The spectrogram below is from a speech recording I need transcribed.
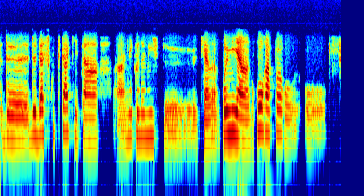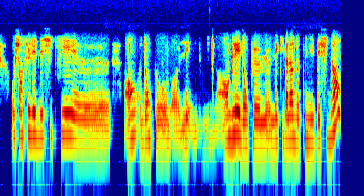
de, Das Gupta, qui est un, économiste euh, qui a remis un gros rapport au, au chancelier de l'échiquier, euh, donc anglais, donc l'équivalent de notre ministre des Finances,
